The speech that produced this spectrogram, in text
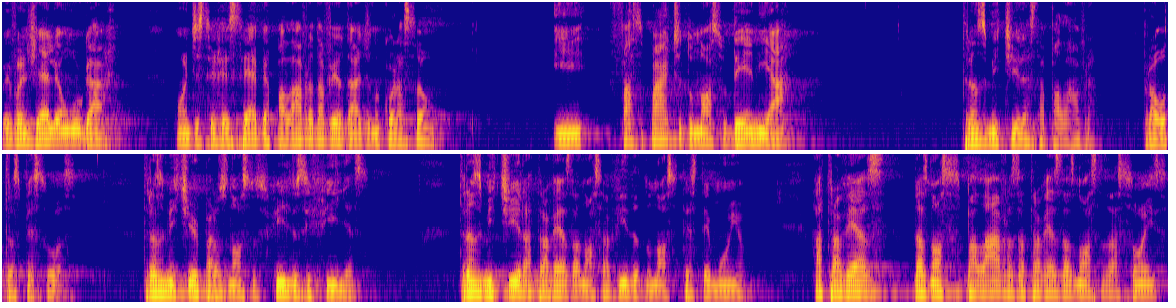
O Evangelho é um lugar onde se recebe a palavra da verdade no coração e faz parte do nosso DNA transmitir esta palavra para outras pessoas, transmitir para os nossos filhos e filhas, transmitir através da nossa vida, do nosso testemunho, através das nossas palavras, através das nossas ações,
